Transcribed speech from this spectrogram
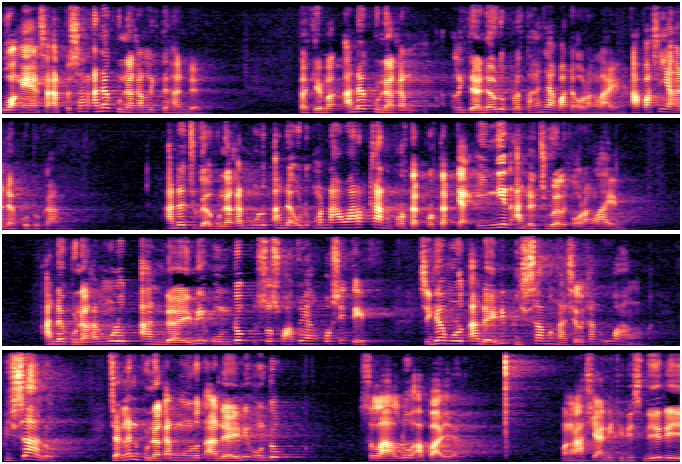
uang yang sangat besar, Anda gunakan lidah Anda. Bagaimana Anda gunakan lidah Anda untuk bertanya kepada orang lain, apa sih yang Anda butuhkan? Anda juga gunakan mulut Anda untuk menawarkan produk-produk yang ingin Anda jual ke orang lain. Anda gunakan mulut Anda ini untuk sesuatu yang positif. Sehingga mulut Anda ini bisa menghasilkan uang. Bisa loh. Jangan gunakan mulut Anda ini untuk selalu apa ya? Mengasihani diri sendiri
